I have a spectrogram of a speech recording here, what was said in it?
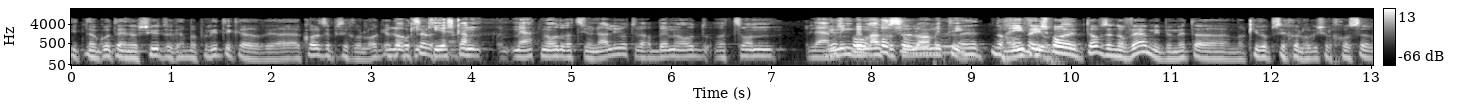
ההתנהגות האנושית וגם בפוליטיקה, והכל זה פסיכולוגיה. לא, כי, רוצה... כי יש כאן מעט מאוד רציונליות והרבה מאוד רצון להאמין במשהו חוסר, שהוא לא אמיתי, אה, נכון, נאיביות. יש פה, טוב, זה נובע מבאמת המרכיב הפסיכולוגי של חוסר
